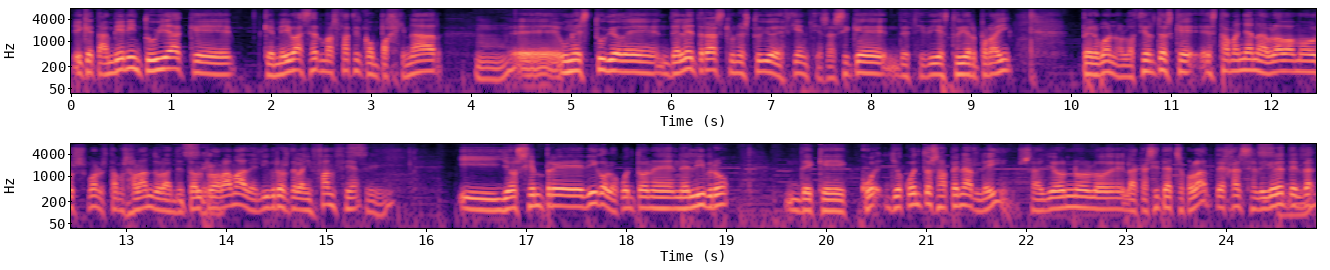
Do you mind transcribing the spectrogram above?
y que también intuía que, me iba a ser más fácil compaginar mm. eh, un estudio de, letras que un estudio de ciencias, así que decidí estudiar por ahí. Pero bueno, lo cierto es que esta mañana hablábamos, bueno, estamos hablando durante todo el programa de libros de la infancia, y yo siempre digo, lo cuento en el libro, de que yo cuentos apenas leí. O sea, yo no lo de la casita de chocolate, Hansel y Gretel.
